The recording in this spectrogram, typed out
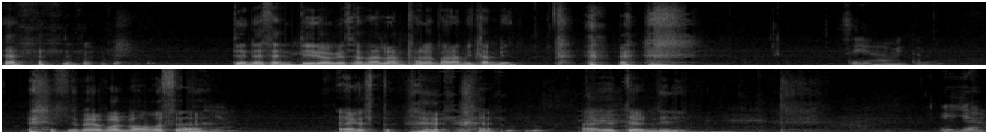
Tiene sentido que sea una lámpara para mí también. Sí, a mí también. Pero volvamos a, a esto. A Eternity. Y ya.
